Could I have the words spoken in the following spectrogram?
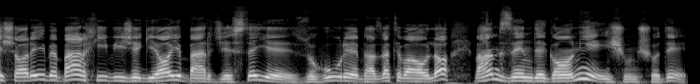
اشاره به برخی ویژگی های برجسته ظهور حضرت بهاءالله و هم زندگانی ایشون شده.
